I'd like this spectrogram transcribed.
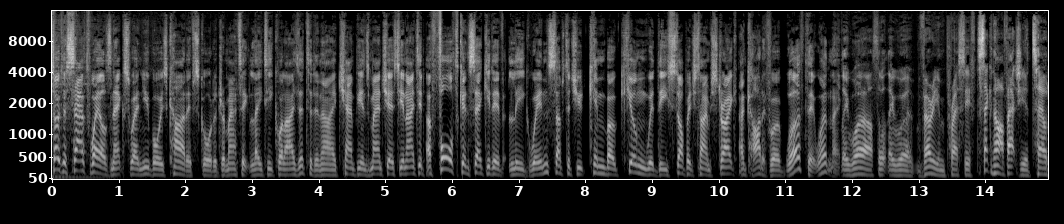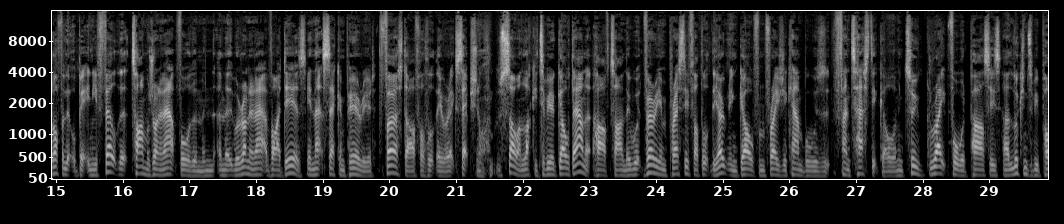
So to South Wales next, where New Boys Cardiff scored a dramatic late equaliser to deny champions Manchester United a fourth consecutive league win. Substitute Kim Bo-kyung with the stoppage time strike, and Cardiff were worth it, weren't they? They were. I thought they were very impressive. The second half actually had tailed off a little bit, and you felt that time was running out for them, and, and they were running out of ideas in that second period. First half, I thought they were exceptional. so unlucky to be a goal down at half time. They were very impressive. I thought the opening goal from Fraizer Campbell was a fantastic goal. I mean, two great forward passes, uh, looking to be positive.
